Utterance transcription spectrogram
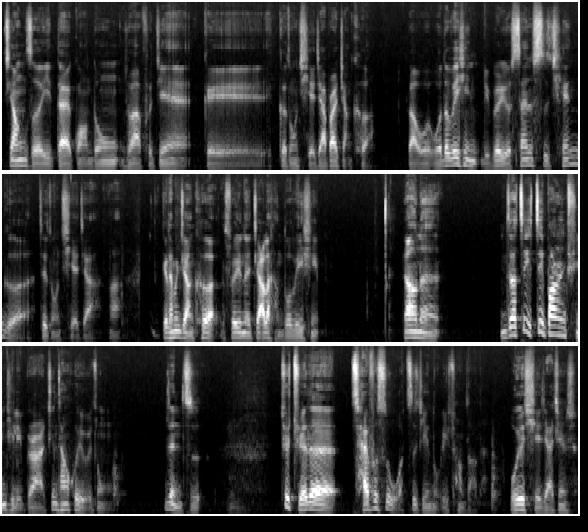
江浙一带、广东是吧？福建给各种企业家班讲课。是吧？我我的微信里边有三四千个这种企业家啊，给他们讲课，所以呢加了很多微信。然后呢，你知道这这帮人群体里边啊，经常会有一种认知，就觉得财富是我自己努力创造的，我有企业家精神，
